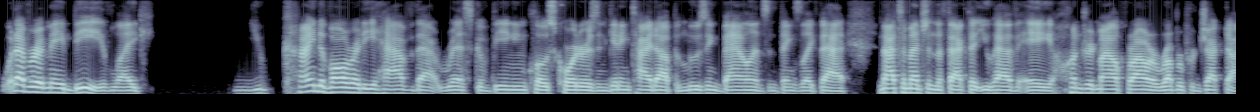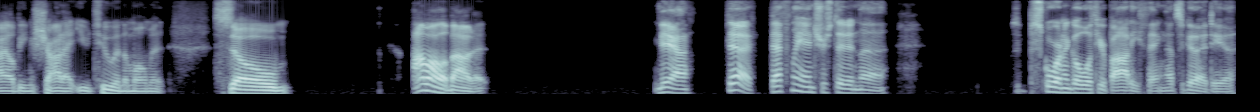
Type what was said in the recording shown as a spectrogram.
whatever it may be, like you kind of already have that risk of being in close quarters and getting tied up and losing balance and things like that. Not to mention the fact that you have a hundred mile per hour rubber projectile being shot at you too in the moment. So I'm all about it. Yeah. Yeah. Definitely interested in the scoring a goal with your body thing. That's a good idea.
